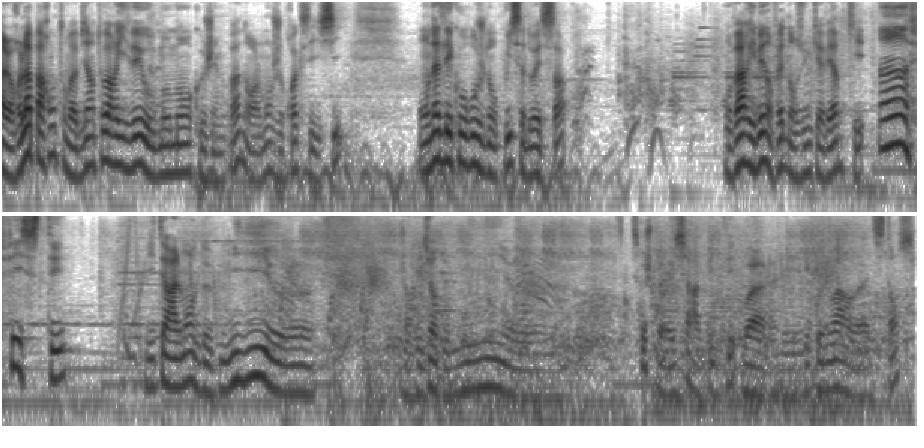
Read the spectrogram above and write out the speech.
Alors là, par contre, on va bientôt arriver au moment que j'aime pas. Normalement, je crois que c'est ici. On a de l'écho rouge, donc oui, ça doit être ça. On va arriver en fait dans une caverne qui est infestée littéralement de mini. Euh, j'ai envie de dire de mini. Euh, est-ce que je peux réussir à péter? Voilà, les, les noirs euh, à distance.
